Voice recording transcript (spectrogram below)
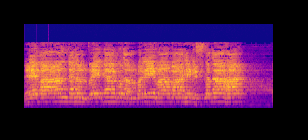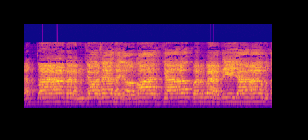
देवाञ्जनम् त्रैककुलम् परेमावाहि विश्वताः तत्त्वातरम् जोषधयो बाह्याः पर्वतीयामुत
